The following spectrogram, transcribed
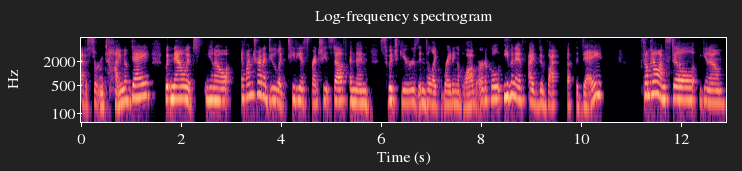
at a certain time of day, but now it's, you know, if I'm trying to do like tedious spreadsheet stuff and then switch gears into like writing a blog article, even if I've divided up the day, somehow I'm still, you know,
